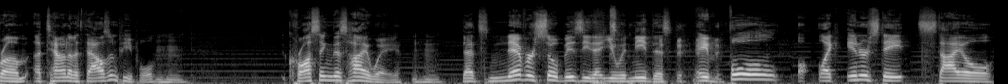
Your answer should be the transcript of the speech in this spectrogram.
from a town of a thousand people mm-hmm. crossing this highway mm-hmm. that's never so busy that you would need this. a full, uh, like, interstate style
